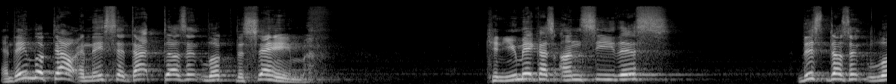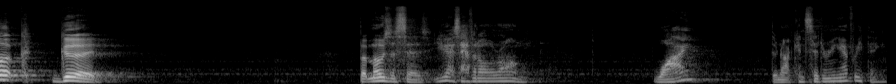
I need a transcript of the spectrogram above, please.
And they looked out and they said, That doesn't look the same. Can you make us unsee this? This doesn't look good. But Moses says, You guys have it all wrong. Why? They're not considering everything.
